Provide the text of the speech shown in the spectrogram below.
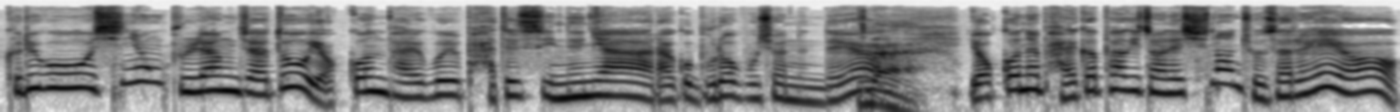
그리고 신용 불량자도 여권 발급을 받을 수 있느냐라고 물어보셨는데요. 네. 여권을 발급하기 전에 신원 조사를 해요.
